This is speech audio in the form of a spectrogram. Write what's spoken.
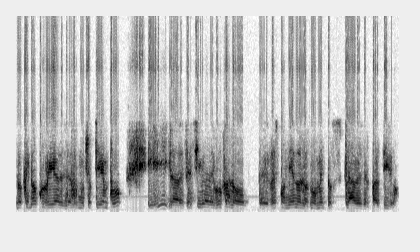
lo que no ocurría desde hace mucho tiempo, y la defensiva de Búfalo eh, respondiendo en los momentos claves del partido.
